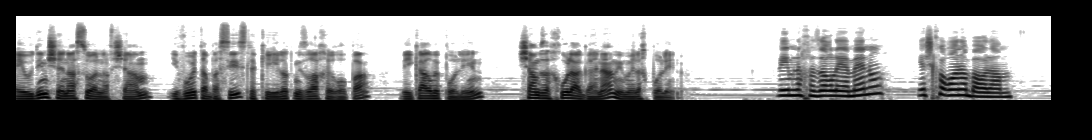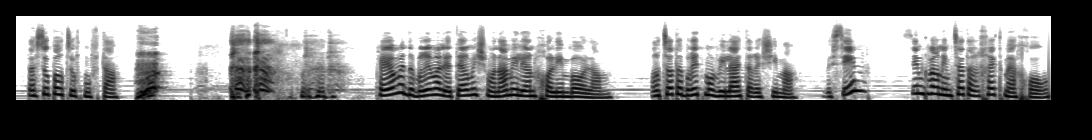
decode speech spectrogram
היהודים שנסו על נפשם היוו את הבסיס לקהילות מזרח אירופה, בעיקר בפולין, שם זכו להגנה ממלך פולין. ואם נחזור לימינו, יש קורונה בעולם. תעשו פרצוף מופתע. כיום מדברים על יותר מ-8 מיליון חולים בעולם. ארצות הברית מובילה את הרשימה. וסין? סין כבר נמצאת הרחק מאחור.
